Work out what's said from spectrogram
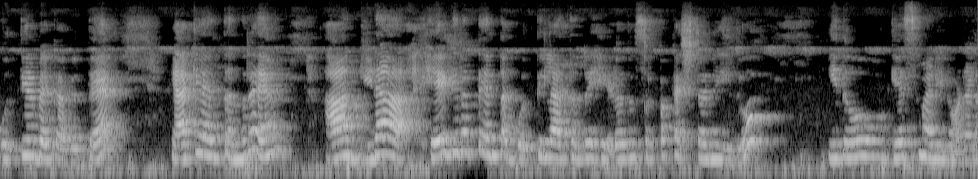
ಗೊತ್ತಿರಬೇಕಾಗುತ್ತೆ. ಯಾಕೆ ಅಂತಂದರೆ ಆ ಗಿಡ ಹೇಗಿರುತ್ತೆ ಅಂತ ಗೊತ್ತಿಲ್ಲ ಅಂತಂದರೆ ಹೇಳೋದು ಸ್ವಲ್ಪ ಕಷ್ಟನೇ ಇದು. ಇದು ಗೆಸ್ ಮಾಡಿ ನೋಡೋಣ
